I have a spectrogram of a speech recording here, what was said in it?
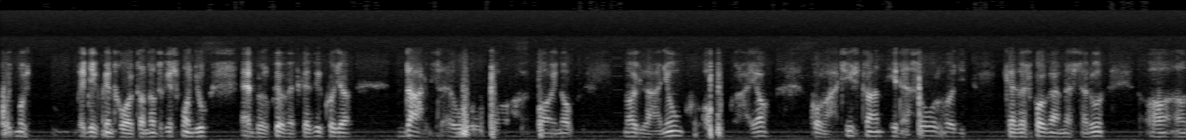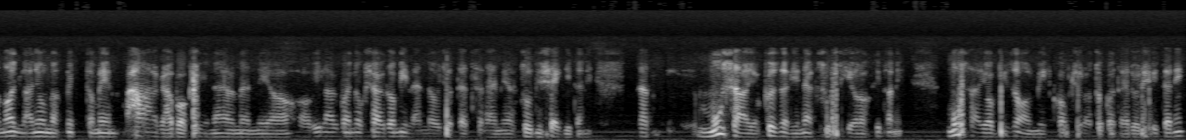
hogy most egyébként hol tanulnak, és mondjuk ebből következik, hogy a Darts Európa bajnok nagylányunk, apukája, Kovács István ide szól, hogy kedves polgármester úr, a, a nagylányomnak, mit tudom én, Hágába kéne elmenni a, a világbajnokságra, mi lenne, hogyha tetszene ennél tudni segíteni. Tehát muszáj a közeli nexust kialakítani, muszáj a bizalmi kapcsolatokat erősíteni,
